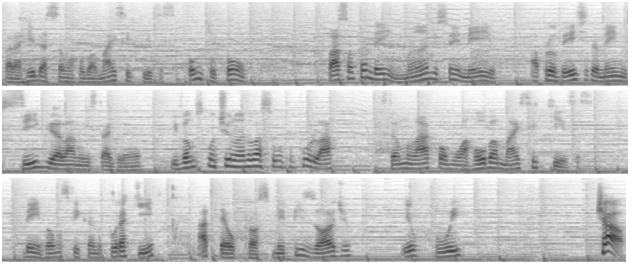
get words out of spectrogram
para redação@maisriquezas.com, faça também, mande seu e-mail, aproveite também, nos siga lá no Instagram e vamos continuando o assunto por lá. Estamos lá como arroba mais riquezas. Bem, vamos ficando por aqui. Até o próximo episódio. Eu fui. Tchau!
